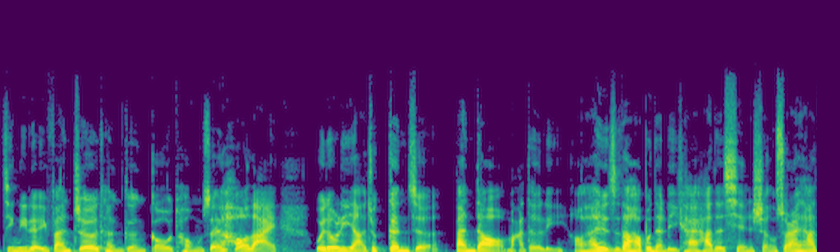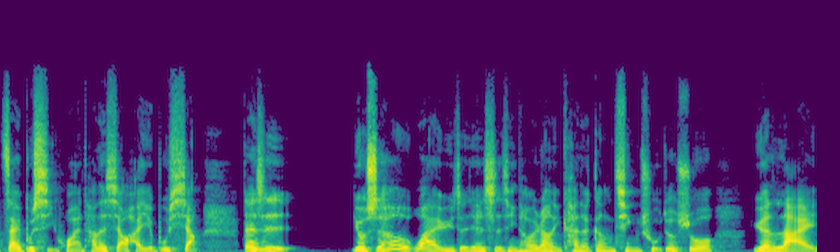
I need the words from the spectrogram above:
经历了一番折腾跟沟通，所以后来维多利亚就跟着搬到马德里。好，他也知道他不能离开他的先生，虽然他再不喜欢，他的小孩也不想，但是有时候外遇这件事情，它会让你看得更清楚，就是说。原来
